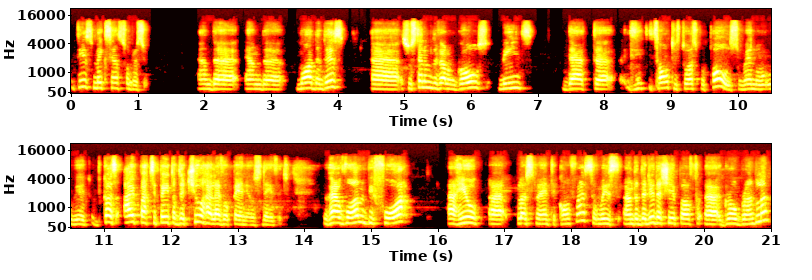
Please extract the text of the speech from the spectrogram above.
this makes sense for Brazil. And, uh, and uh, more than this, uh, sustainable development goals means that uh, it's all to us proposed when we, because I participate of the two high level panels, David. We have one before a Rio uh, Plus 20 conference with under the leadership of uh, Gro Brundtland.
